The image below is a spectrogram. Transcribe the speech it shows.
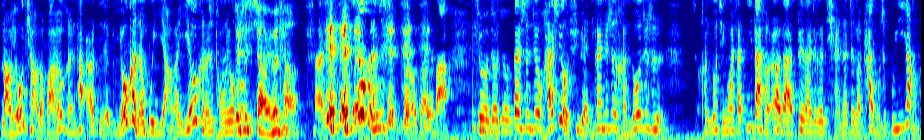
老油条的话，有可能他儿子也有可能不一样，那也有可能是同流合污。就是小油条，哎，也有可能是小油条对吧？就就就但是就还是有区别，你看就是很多就是很多情况下一代和二代对待这个钱的这个态度是不一样的，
